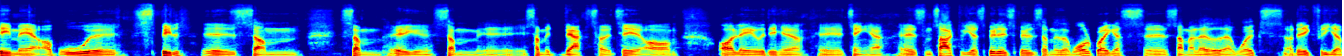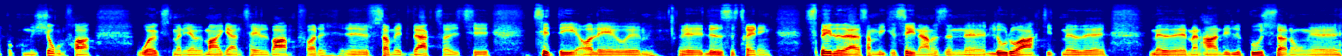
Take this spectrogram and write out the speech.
det med at bruge øh, spil øh, som, som, øh, som, øh, som et værktøj til at, at lave det her øh, ting her. Øh, som sagt, vi har spillet et spil, som hedder Wallbreakers, øh, som er lavet af Works, og det er ikke fordi, jeg er på kommission fra Works, men jeg vil meget gerne tale varmt for det, øh, som et værktøj til, til det at lave øh, øh ledelsestræning. Spillet er, som I kan se, nærmest en øh, ludoagtigt med, øh, med øh, man har en lille bus og nogle, øh,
